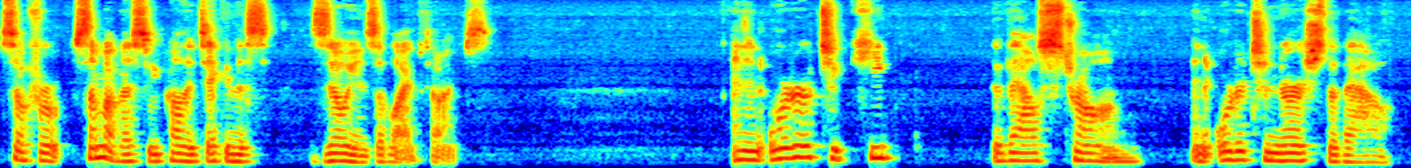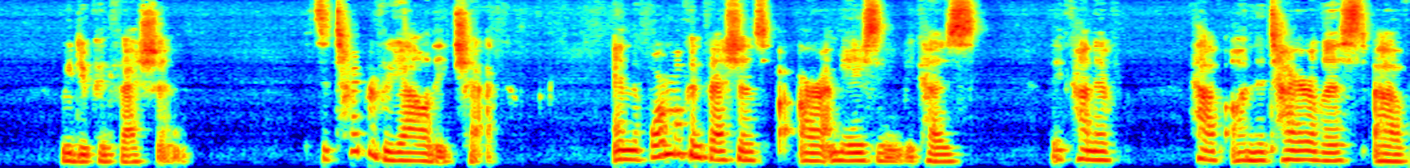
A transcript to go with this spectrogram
So for some of us, we've probably taken this zillions of lifetimes. And in order to keep the vow strong, in order to nourish the vow, we do confession. It's a type of reality check. And the formal confessions are amazing because they kind of have an entire list of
